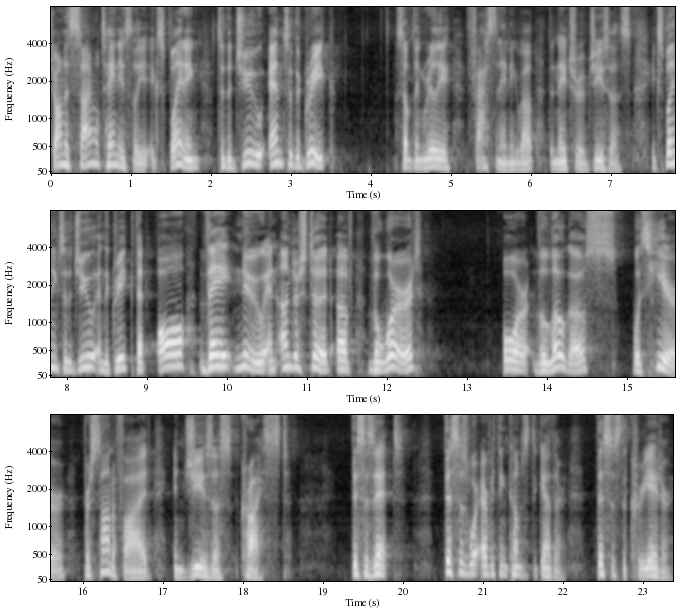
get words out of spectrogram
John is simultaneously explaining to the Jew and to the Greek something really fascinating about the nature of Jesus. Explaining to the Jew and the Greek that all they knew and understood of the Word, or the Logos was here personified in Jesus Christ. This is it. This is where everything comes together. This is the Creator.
